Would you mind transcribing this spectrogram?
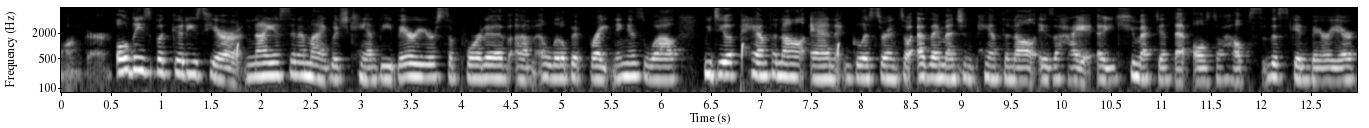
longer. Oldies but goodies here niacinamide, which can be barrier supportive, um, a little bit brightening as well. We do have panthenol and glycerin. So, as I mentioned, panthenol is a, high, a humectant that also helps the skin barrier,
